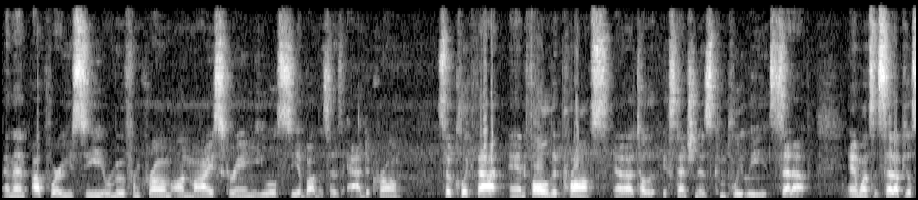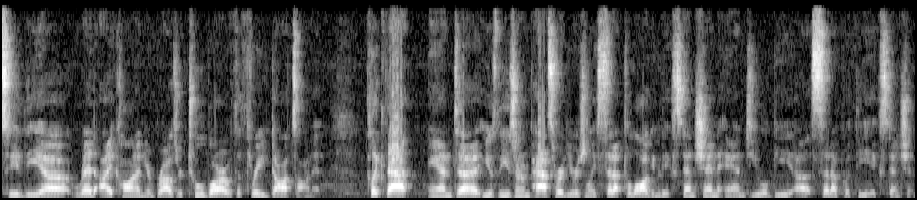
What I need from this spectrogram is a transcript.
And then up where you see remove from Chrome on my screen, you will see a button that says add to Chrome. So click that and follow the prompts uh, until the extension is completely set up. And once it's set up, you'll see the uh, red icon in your browser toolbar with the three dots on it. Click that and uh, use the username and password you originally set up to log into the extension and you will be uh, set up with the extension.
